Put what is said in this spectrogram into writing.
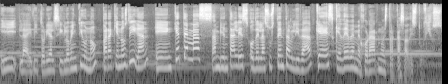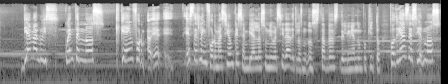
y la editorial Siglo XXI, para que nos digan en qué temas ambientales o de la sustentabilidad crees que debe mejorar nuestra casa de estudios. Diana Luis, cuéntenos qué información... Eh, eh, esta es la información que se envía a las universidades, los, nos estabas delineando un poquito. ¿Podrías decirnos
